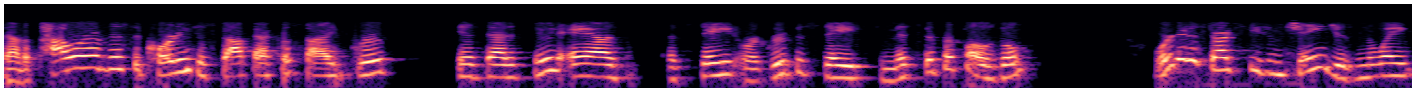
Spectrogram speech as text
Now, the power of this, according to Stop Ecocide Group, is that as soon as a state or a group of states submits their proposal, we're going to start to see some changes in the way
